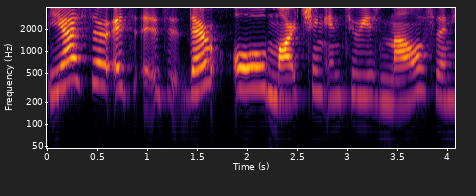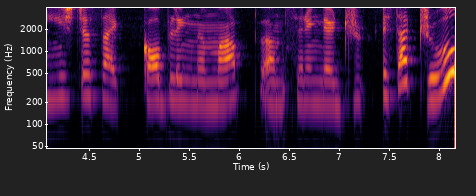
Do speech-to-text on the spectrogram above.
Yeah, so it's it's they're all marching into his mouth, and he's just like gobbling them up. Um, sitting there. Dro- is that drool?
